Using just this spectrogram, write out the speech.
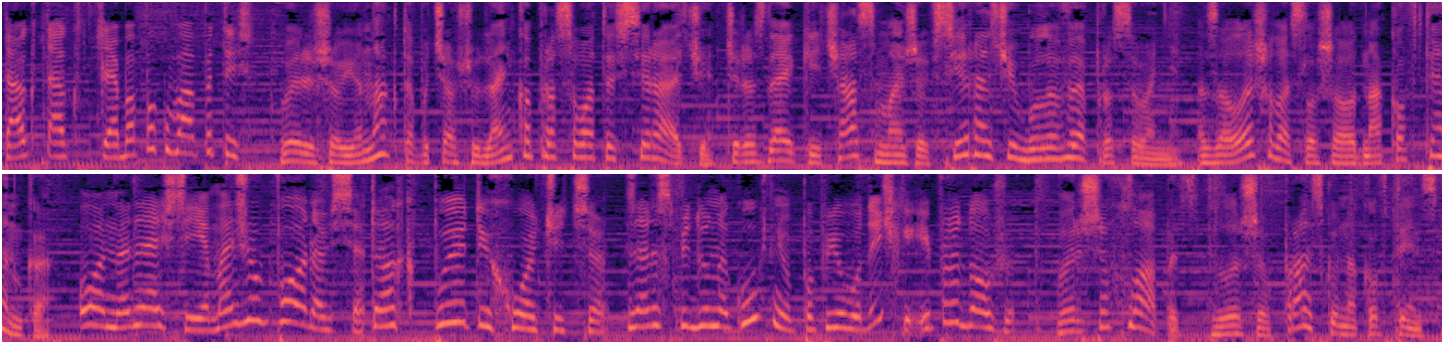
Так, так, треба поквапитись. Вирішив юнак та почав швиденько прасувати всі речі. Через деякий час майже всі речі були випросувані. Залишилась лише одна ковтинка. О, нарешті я майже впорався. Так пити хочеться. Зараз піду на кухню, поп'ю водички і продовжу. Вирішив хлопець, залишив праску на ковтинці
